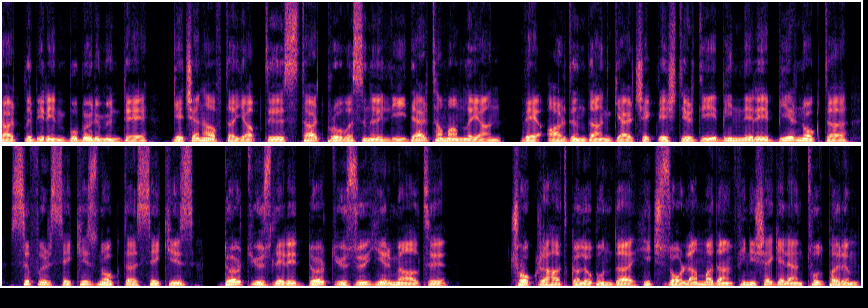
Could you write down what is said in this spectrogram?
Şartlı birin bu bölümünde geçen hafta yaptığı start provasını lider tamamlayan ve ardından gerçekleştirdiği binleri 1.08.8, 400'leri 400'ü 26. Çok rahat galobunda hiç zorlanmadan finişe gelen Tulparım,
